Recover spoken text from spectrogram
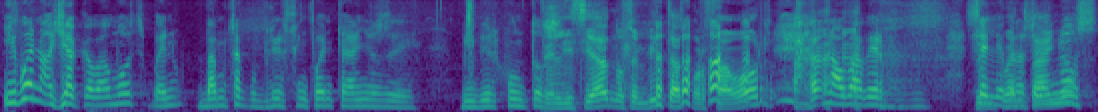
y bueno, ya acabamos, bueno, vamos a cumplir 50 años de vivir juntos. Felicidades, nos invitas, por favor. no, va a haber 50 años.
